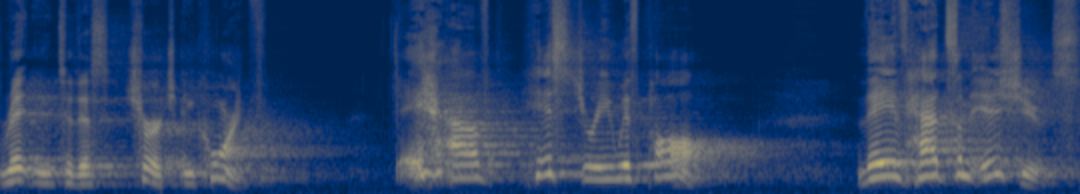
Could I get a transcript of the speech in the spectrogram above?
written to this church in Corinth. They have history with Paul. They've had some issues,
